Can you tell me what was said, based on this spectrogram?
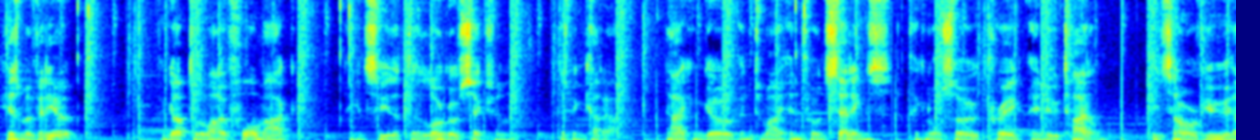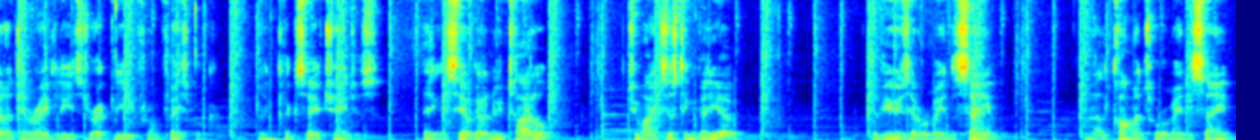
Here's my video. If we go up to the 104 mark, you can see that the logo section has been cut out. Now I can go into my info and settings. I can also create a new title. Lead Center review how to generate leads directly from Facebook. And click Save Changes. As you can see, I've got a new title to my existing video. The views have remained the same. Uh, the comments will remain the same.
